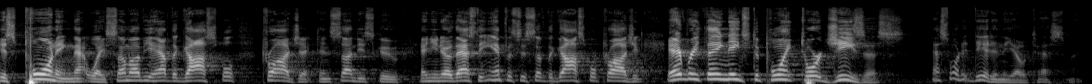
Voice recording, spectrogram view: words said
is pointing that way. Some of you have the Gospel Project in Sunday school, and you know that's the emphasis of the Gospel Project. Everything needs to point toward Jesus. That's what it did in the Old Testament.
